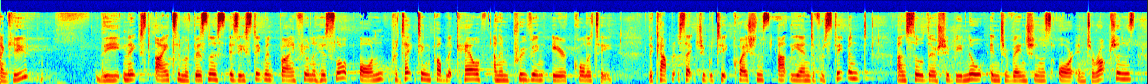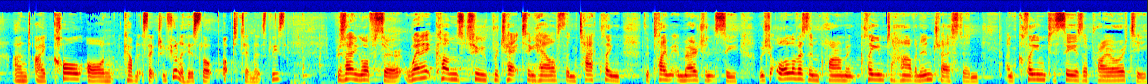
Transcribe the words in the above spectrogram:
Thank you. The next item of business is a statement by Fiona Hislop on protecting public health and improving air quality. The Cabinet Secretary will take questions at the end of her statement, and so there should be no interventions or interruptions. And I call on Cabinet Secretary Fiona Hislop. Up to 10 minutes, please. Presiding officer, when it comes to protecting health and tackling the climate emergency, which all of us in Parliament claim to have an interest in and claim to see as a priority,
